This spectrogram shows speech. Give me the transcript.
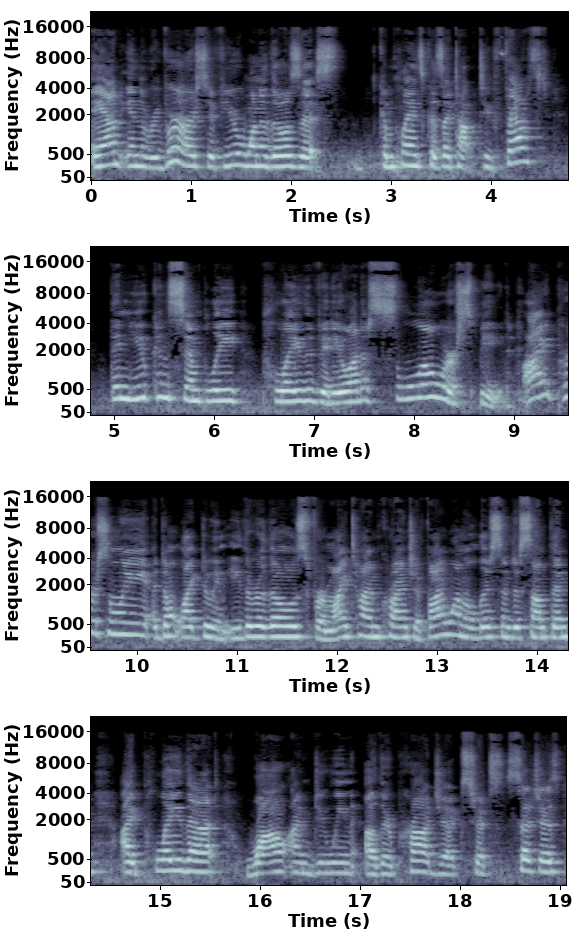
And in the reverse, if you're one of those that complains because I talk too fast, then you can simply play the video at a slower speed. I personally don't like doing either of those for my time crunch. If I want to listen to something, I play that while I'm doing other projects such, such as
